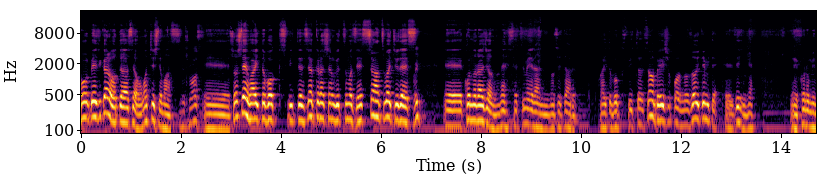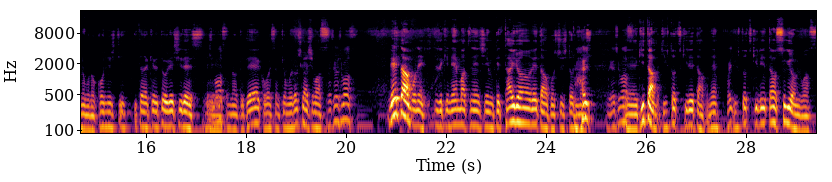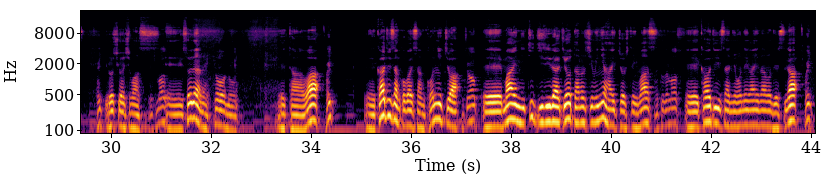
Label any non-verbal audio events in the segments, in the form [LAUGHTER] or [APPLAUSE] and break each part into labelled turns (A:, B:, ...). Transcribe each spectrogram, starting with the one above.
A: ホームページからお問い合わせをお待ちしてます。
B: お願いします。
A: えーそしてファイトボックスフィットネスやクラッシャーのグッズも絶賛発売中です、
B: はい。
A: えーこのラジオのね説明欄に載せてあるファイトボックスフィットネスのベーショップを覗いてみて、えーぜひね、えー好みのものを購入していただけると嬉しいです。
B: お願いします。
A: えーそんなわけで小林さん今日もよろしくお願いします。
B: よろしくお願いします。
A: レターもね引き続き年末年始に向けて大量のレターを募集しております、
B: はい。お願いします。
A: えーギターギフト付きレターもね、
B: はい。
A: ギフト付きレターをすぐ読みます、
B: はい
A: よろしくお願いします
B: お
A: えーそれではね今日のレターは、
B: はい。
A: えー、川尻さん小林さんこんにちは
B: ちは。あ
A: えー毎日ジリラジオを楽しみに拝聴しています
B: りが、とうございます。
A: えー川尻さんにお願いなのですが、
B: はい。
